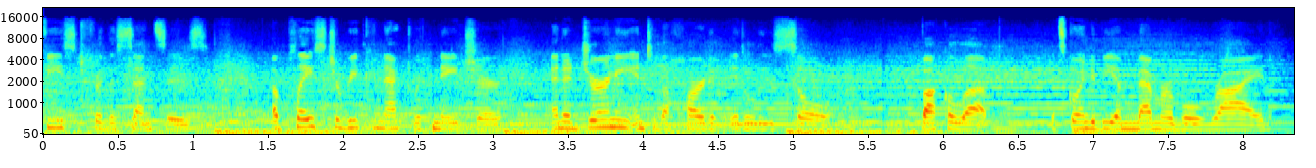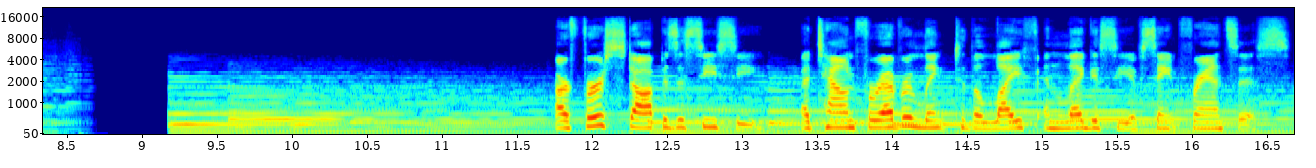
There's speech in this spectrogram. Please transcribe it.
feast for the senses, a place to reconnect with nature, and a journey into the heart of Italy's soul. Buckle up, it's going to be a memorable ride. Our first stop is Assisi, a town forever linked to the life and legacy of St. Francis.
